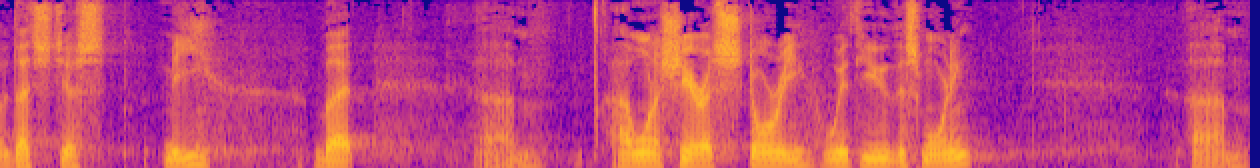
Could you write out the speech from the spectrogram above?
that's just me, but um, I want to share a story with you this morning. Um,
